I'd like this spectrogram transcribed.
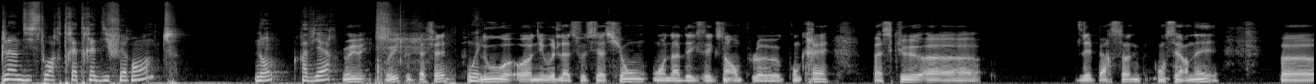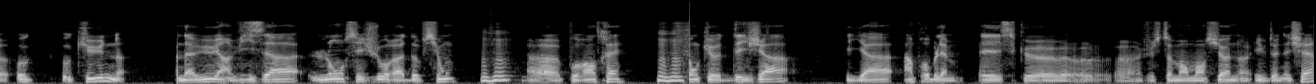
plein d'histoires très très différentes. Non, Javier oui, oui, tout à fait. Nous, au niveau de l'association, on a des exemples euh, concrets parce que euh, les personnes concernées, euh, aucune n'a eu un visa long séjour à adoption mm-hmm. euh, pour rentrer. Mm-hmm. Donc euh, déjà, il y a un problème. Et ce que euh, justement mentionne Yves de Necher,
